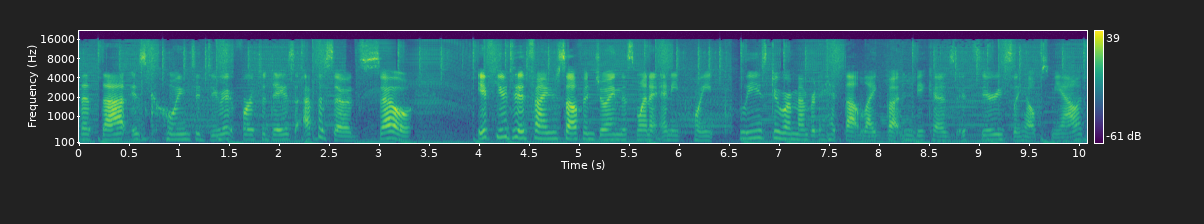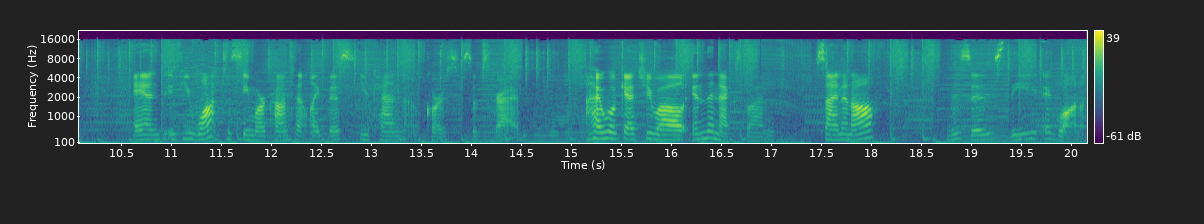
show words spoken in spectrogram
that that is going to do it for today's episode, so if you did find yourself enjoying this one at any point, please do remember to hit that like button because it seriously helps me out. And if you want to see more content like this, you can, of course, subscribe. I will catch you all in the next one. Signing off, this is the Iguana.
